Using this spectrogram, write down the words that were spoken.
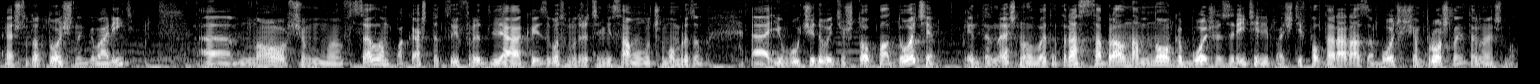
э, что-то точно говорить. Э, но, в общем, в целом пока что цифры для CSGO смотрятся не самым лучшим образом. Э, и вы учитываете, что по Доте International в этот раз собрал намного больше зрителей, почти в полтора раза больше, чем прошлый International.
